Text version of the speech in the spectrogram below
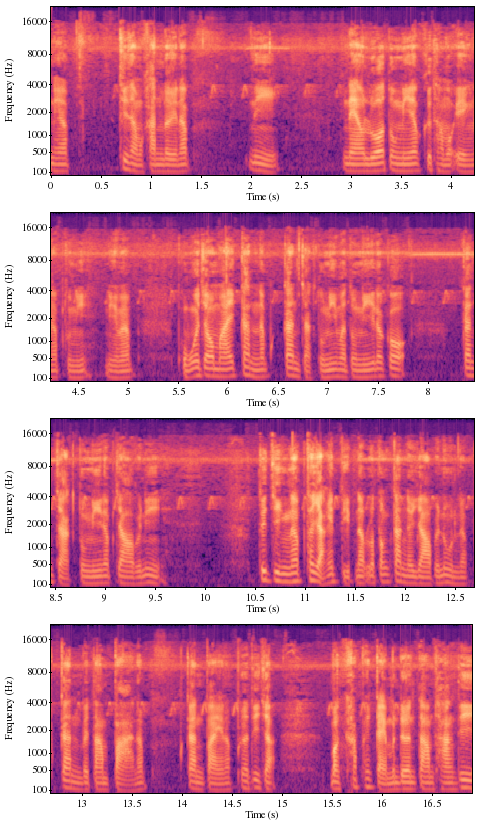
นี่ครับที่สำคัญเลยนะครับ นี่แนวรั้วตรงนี้ครับคือทำเอาเองนะครับตรงนี้นี่ครับ ผมก็จะเอาไม้กั้นนะครับกั้นจากตรงนี้มาตรงนี้ แล้วก็กั้นจากตรงนี้นะครับยาวไปนี่ที่จริงนะครับถ้าอยากให้ติดนะครับเราต้องกั้นยาวๆไปนู่นนะครับกั้นไปตามป่านะครับกั้นไปนะครับเพื่อที่จะ บังคับให้ไก่มันเดินตามทางที่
